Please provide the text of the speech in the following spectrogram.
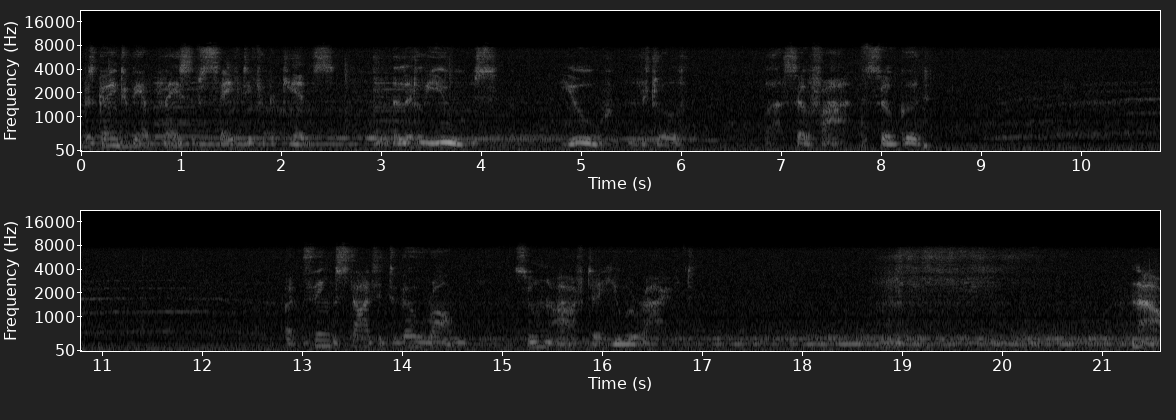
It was going to be a place of safety for the kids, the little yous. You, little. Well, so far, so good. But things started to go wrong soon after you arrived. Now,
